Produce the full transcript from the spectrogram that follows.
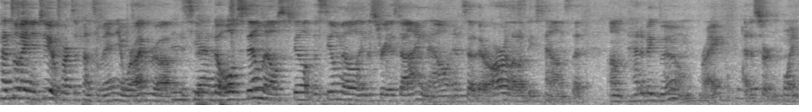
Pennsylvania too, parts of Pennsylvania where I grew up. In it's- Seattle. The old steel mills, steel, the steel mill industry is dying now, and so there are a lot of these towns that um, had a big boom, right, at a certain point.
